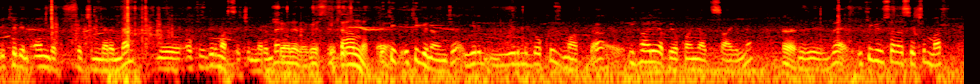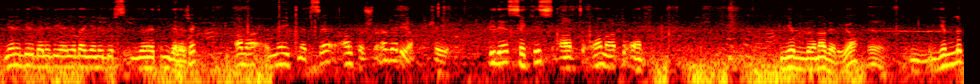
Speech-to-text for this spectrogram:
e, 2019 seçimlerinden e, 31 Mart seçimlerinden Şöyle de göstereyim. Sen anlat. Evet. iki, iki gün önce 20, 29 Mart'ta e, ihale yapıyor Konyaaltı sahiline. Evet. E, ve iki gün sonra seçim var. Yeni bir belediye ya da yeni bir yönetim gelecek. Ama ne hikmetse Alkoçlara veriyor şeyi. Bir de 8 artı 10 artı 10 yıllığına veriyor. Evet. Yıllık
